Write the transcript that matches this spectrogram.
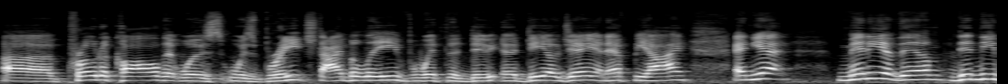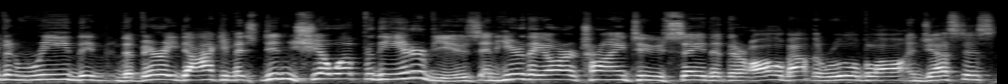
uh, protocol that was, was breached, I believe, with the D- uh, DOJ and FBI. And yet, Many of them didn't even read the, the very documents, didn't show up for the interviews, and here they are trying to say that they're all about the rule of law and justice.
